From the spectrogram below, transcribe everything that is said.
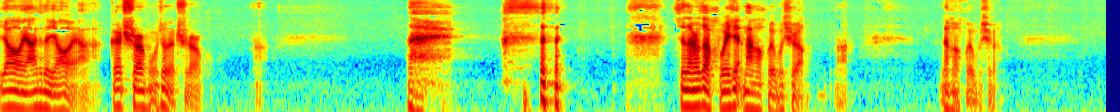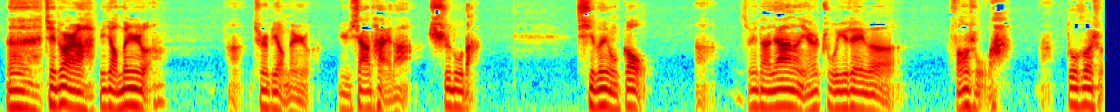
咬咬牙就得咬咬牙，该吃点苦就得吃点苦，啊，唉，呵 呵现在说再回去，那可回不去了啊，那可回不去了。嗯，这段啊比较闷热，啊，确实比较闷热，雨下太大，湿度大，气温又高，啊，所以大家呢也是注意这个防暑吧，啊，多喝水。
